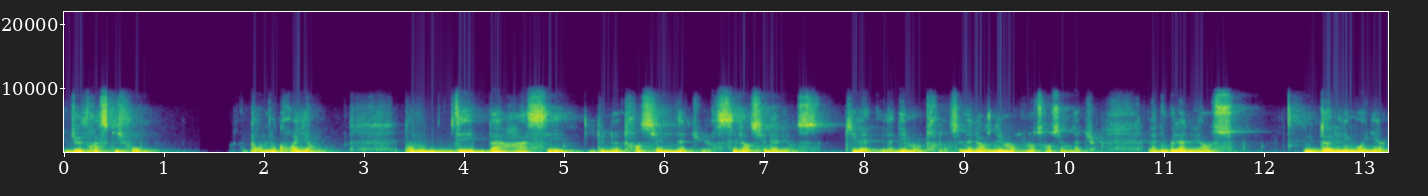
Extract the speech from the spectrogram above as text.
Dieu fera ce qu'il faut pour nous croyants, pour nous débarrasser de notre ancienne nature. C'est l'ancienne alliance qui la, démontre. L'ancienne alliance démontre notre ancienne nature. La nouvelle alliance nous donne les moyens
